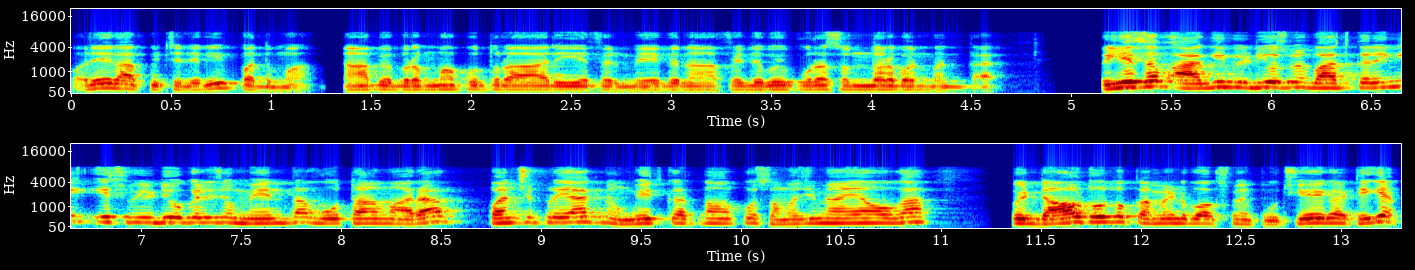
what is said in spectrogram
और एक आपकी चली गई पदमा। यहाँ पे ब्रह्मपुत्र आ रही है, फिर मेघना, फिर देखो ये पूरा सुंदरबन बनता है। तो ये सब आगे वीडियोस में बात करेंगे। इस वीडियो के लिए जो मेन था, वो था हमारा पंच प्रयाग मैं उम्मीद करता हूँ आपको समझ में आया होगा। कोई डाउट हो तो कमेंट बॉक्स में पूछिएगा, ठीक है?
